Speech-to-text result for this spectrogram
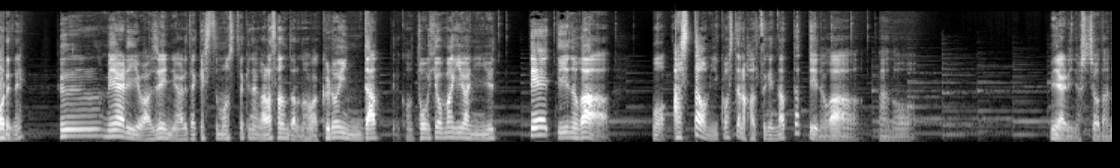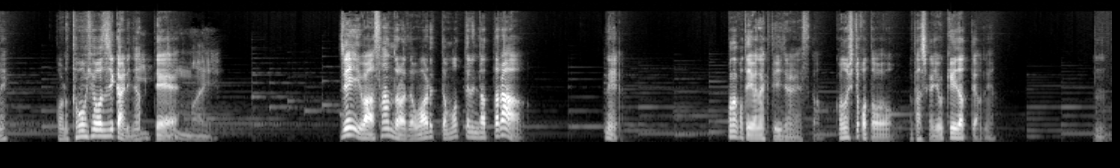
これね。ふーん、メアリーはジェイにあれだけ質問しときながらサンドラの方が黒いんだって、この投票間際に言ってっていうのが、もう明日を見越しての発言だったっていうのが、あの、メアリーの主張だね。この投票時間になっ1て、ジェイはサンドラで終わるって思ってるんだったら、ねえ。こんなこと言わなくていいじゃないですか。この一言、確かに余計だったよね。うん。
